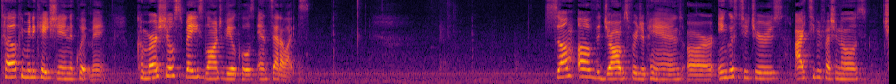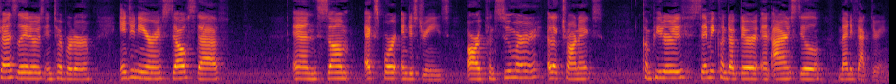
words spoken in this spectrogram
telecommunication equipment, commercial space launch vehicles, and satellites. Some of the jobs for Japan are English teachers, IT professionals, translators, interpreter, engineers, self staff, and some export industries are consumer electronics, computers, semiconductor, and iron steel manufacturing.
